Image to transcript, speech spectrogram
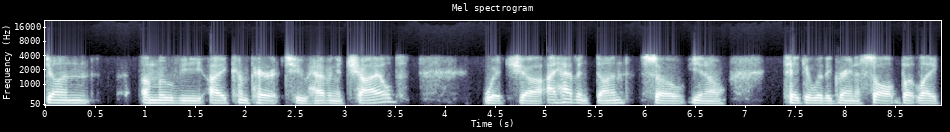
done a movie, I compare it to having a child, which uh, I haven't done. So, you know, take it with a grain of salt. But like,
